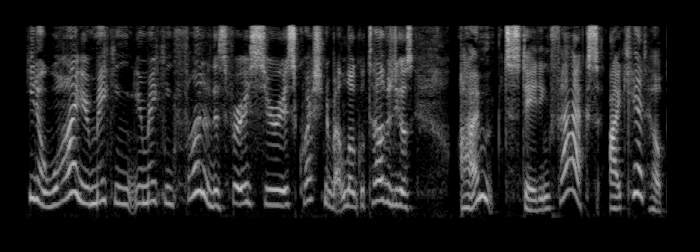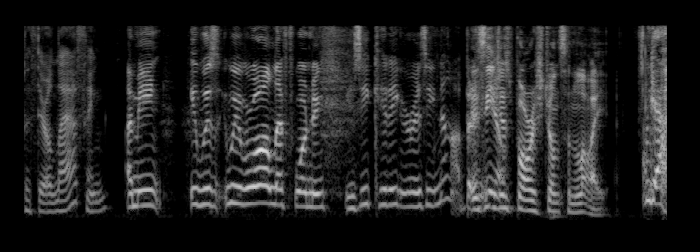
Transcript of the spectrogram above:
You know why you're making you're making fun of this very serious question about local television? He goes, "I'm stating facts. I can't help that they're laughing." I mean, it was we were all left wondering, is he kidding or is he not? But Is he know- just Boris Johnson light? yeah.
